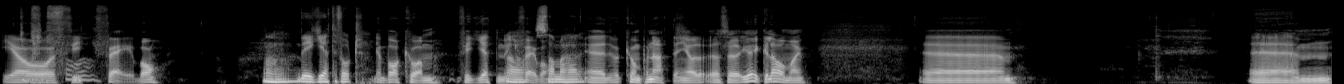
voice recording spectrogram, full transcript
Jag Fy fan. fick feber. Ja, det gick jättefort. Jag bara kom, fick jättemycket Ja, feber. samma här. Eh, det kom på natten. Jag, alltså, jag gick och la mig. Eh, ehm,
